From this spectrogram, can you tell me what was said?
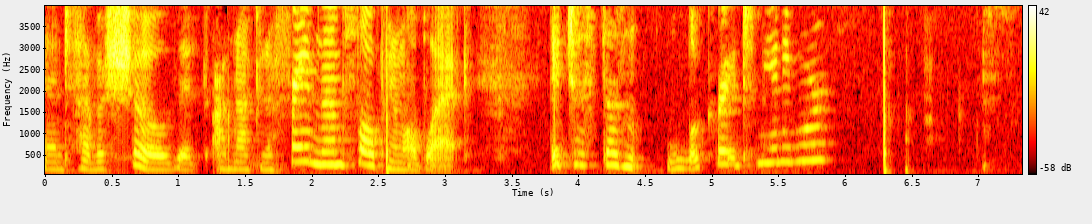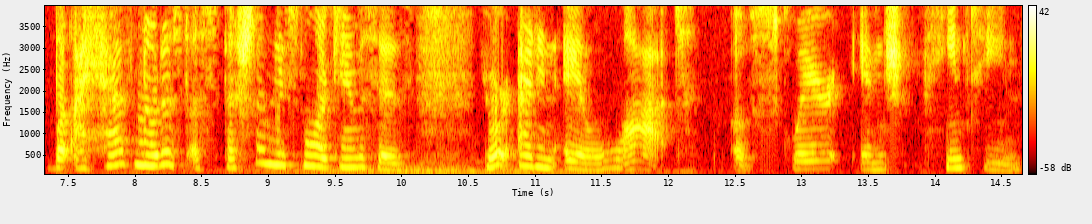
and have a show that I'm not going to frame them, so I'll paint them all black. It just doesn't look right to me anymore. But I have noticed, especially on these smaller canvases, you're adding a lot of square inch painting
